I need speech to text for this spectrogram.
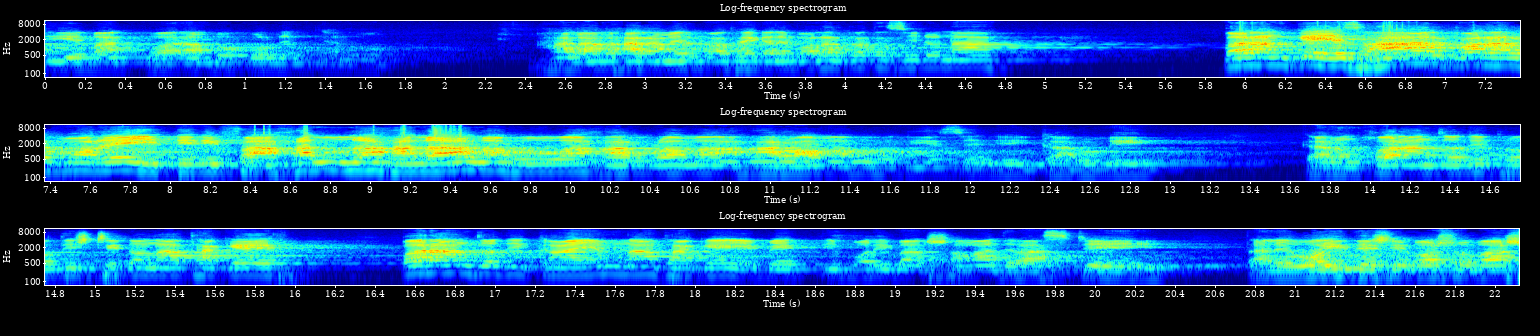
দিয়ে বাক্য আরম্ভ করলেন কেন? হালাল হারামের কথা এখানে বলার কথা ছিল না। কোরআনকে এজহার করার পরেই তিনি ফাহাল্লা হালালাহু ওয়া হাররামা হারামাহু দিয়েছেন এই কারণে। কারণ কোরআন যদি প্রতিষ্ঠিত না থাকে কোরআন যদি কায়েম না থাকে ব্যক্তি, পরিবার, সমাজ, রাষ্ট্রে, তাহলে ওই দেশে বসবাস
